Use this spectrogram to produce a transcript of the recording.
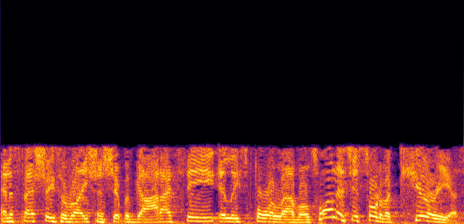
and especially the relationship with God, I see at least four levels. One is just sort of a curious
